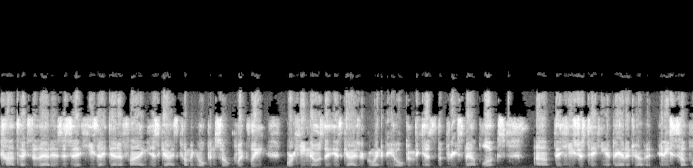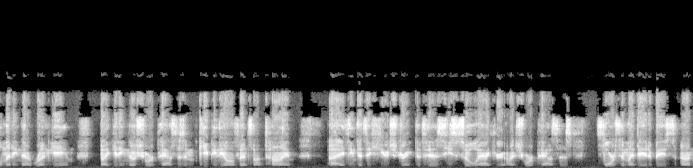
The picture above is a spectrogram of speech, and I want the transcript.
the context of that is is that he's identifying his guys coming open so quickly, or he knows that his guys are going to be open because the pre-snap looks. Um, that he's just taking advantage of it, and he's supplementing that run game by getting those short passes and keeping the offense on time. I think that's a huge strength of his. He's so accurate on short passes. Fourth in my database on,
